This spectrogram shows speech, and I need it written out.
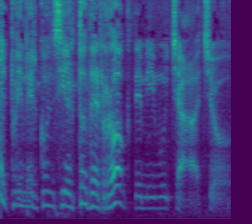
El primer concierto de rock de mi muchacho.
